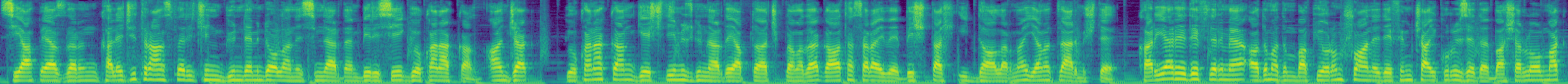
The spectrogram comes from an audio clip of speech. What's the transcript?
Siyah beyazların kaleci transfer için gündeminde olan isimlerden birisi Gökhan Akkan. Ancak Gökhan Akkan geçtiğimiz günlerde yaptığı açıklamada Galatasaray ve Beşiktaş iddialarına yanıt vermişti. Kariyer hedeflerime adım adım bakıyorum. Şu an hedefim Çaykur Rize'de başarılı olmak.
